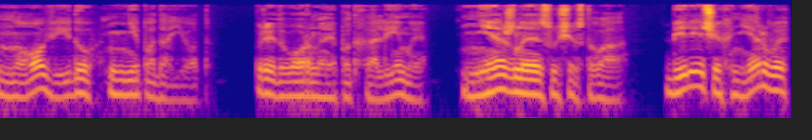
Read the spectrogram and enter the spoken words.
но виду не подает. Придворные подхалимы нежные существа. Беречь их нервы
